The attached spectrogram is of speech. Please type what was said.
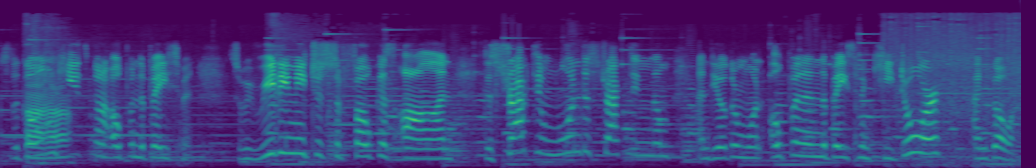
So the golden Uh-huh. key is going to open the basement. So we really need just to focus on distracting one, distracting them, and the other one opening the basement key door and going.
